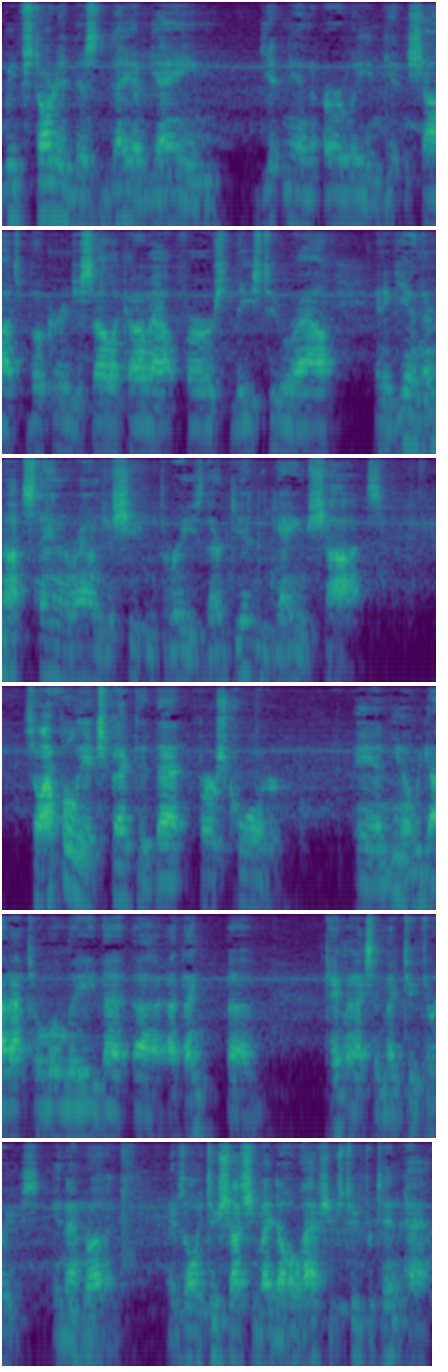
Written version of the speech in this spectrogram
We've started this day of game getting in early and getting shots. Booker and Gisella come out first. These two are out. And again, they're not standing around just shooting threes. They're getting game shots. So I fully expected that first quarter. And, you know, we got out to a little lead that uh, I think uh, Kaitlin actually made two threes in that run. It was only two shots she made the whole half. She was two for 10 at half.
